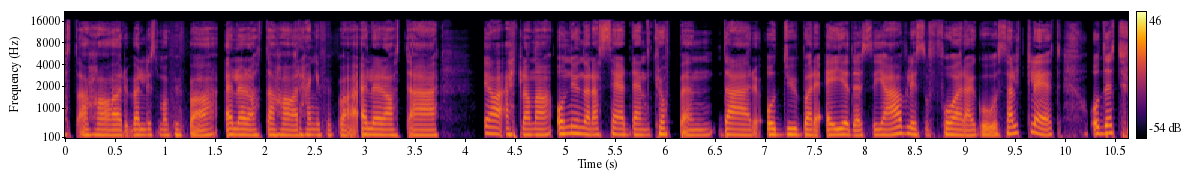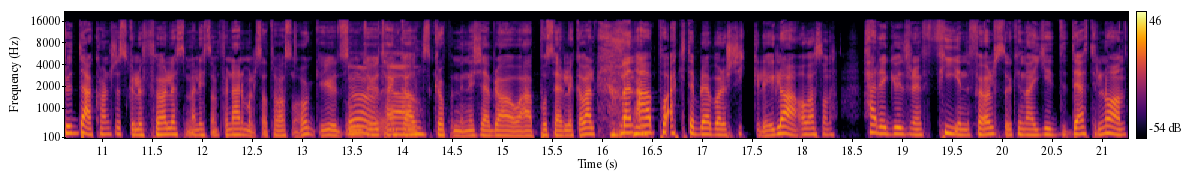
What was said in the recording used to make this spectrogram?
at jeg har veldig små pupper, eller at jeg har hengepupper, eller at jeg ja, et eller annet. Og nå når jeg ser den kroppen der, og du bare eier det så jævlig, så får jeg god selvtillit. Og det trodde jeg kanskje skulle føles som en sånn fornærmelse. At det var sånn, å gud, som du tenker ja. at kroppen min ikke er bra, og jeg poserer likevel. Men jeg på ekte ble bare skikkelig glad. Og var sånn, herregud, for en fin følelse å kunne ha gitt det til noen.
